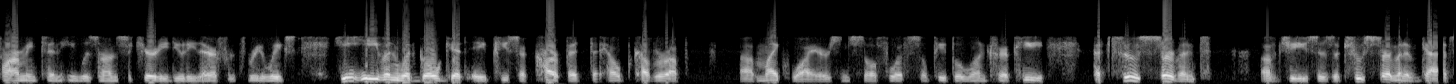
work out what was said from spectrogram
Farmington, he was on security duty there for three weeks. He even would go get a piece of carpet to help cover up uh, mic wires and so forth, so people wouldn't trip. He, a true servant of Jesus, a true servant of God's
